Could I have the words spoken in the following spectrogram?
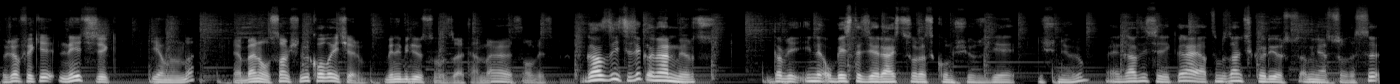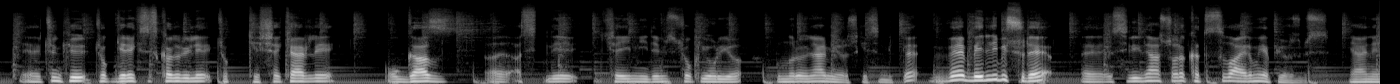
Hocam peki ne içecek yanında? Ya ben olsam şimdi kola içerim. Beni biliyorsunuz zaten ben. Evet. Obez. Gazlı içecek önermiyoruz. Tabii yine obezite cerrahisi sonrası konuşuyoruz diye düşünüyorum. E, gazlı içecekleri hayatımızdan çıkarıyoruz ameliyat sonrası. E, çünkü çok gereksiz kalorili, çok ke- şekerli, o gaz e, asitli şey midemizi çok yoruyor. Bunları önermiyoruz kesinlikle. Ve belli bir süre e, sildikten sonra katı sıvı ayrımı yapıyoruz biz. Yani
